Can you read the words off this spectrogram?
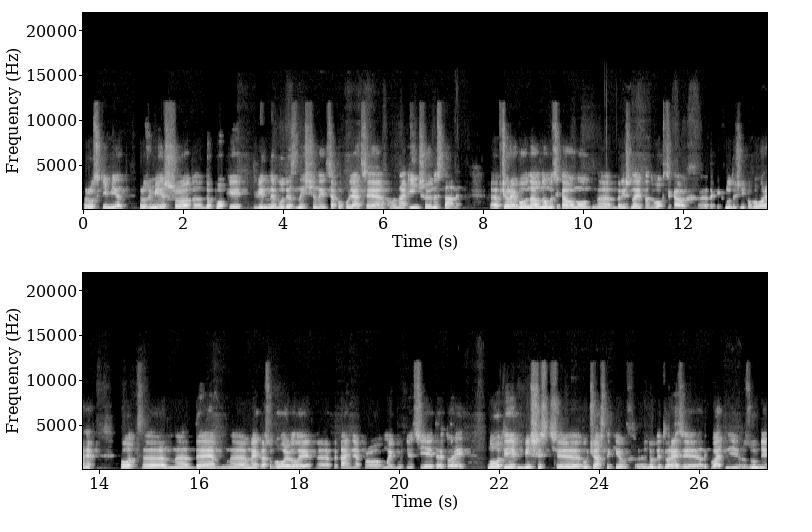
руський мір, розумієш, що е, допоки він не буде знищений, ця популяція вона іншою не стане. Е, Вчора я був на одному цікавому, е, верніше навіть на двох цікавих е, таких внутрішніх обговореннях. От е, е, де е, ми якраз обговорювали питання про майбутнє цієї території. Ну от і більшість учасників, люди тверезі, адекватні, розумні,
